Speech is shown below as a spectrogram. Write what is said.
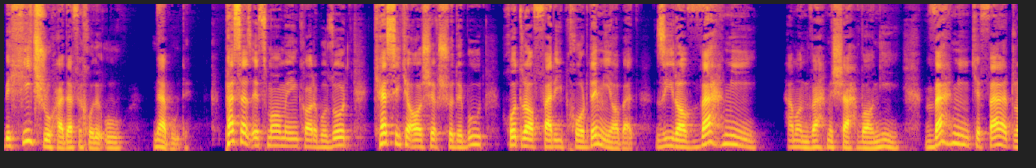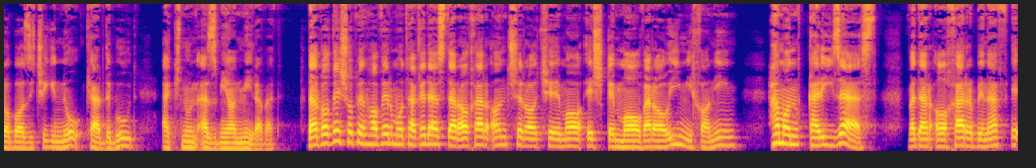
به هیچ رو هدف خود او نبوده. پس از اتمام این کار بزرگ کسی که عاشق شده بود خود را فریب خورده مییابد زیرا وهمی همان وهم شهوانی وهمی که فرد را بازیچه نوع کرده بود اکنون از میان می رود در واقع شوپنهاور معتقد است در آخر آنچه را که ما عشق ماورایی می‌خوانیم همان غریزه است و در آخر به نفع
